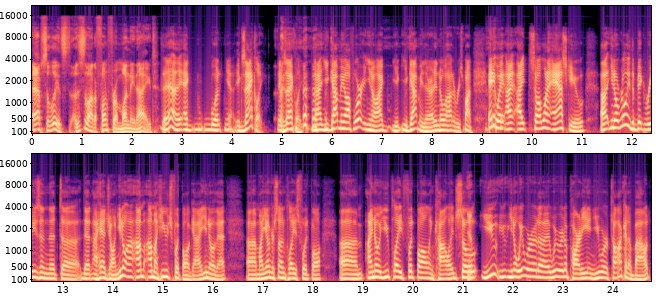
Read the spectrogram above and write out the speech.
Absolutely, it's this is a lot of fun for a Monday night. Yeah, I, what? Yeah, exactly. exactly. now you got me off work. You know, I you, you, got me there. I didn't know how to respond. Anyway, I, I so I want to ask you. Uh, you know, really the big reason that uh, that I had you on. You know, I, I'm I'm a huge football guy. You know that. Uh, my younger son plays football. Um, I know you played football in college, so yep. you, you you know we were at a we were at a party and you were talking about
